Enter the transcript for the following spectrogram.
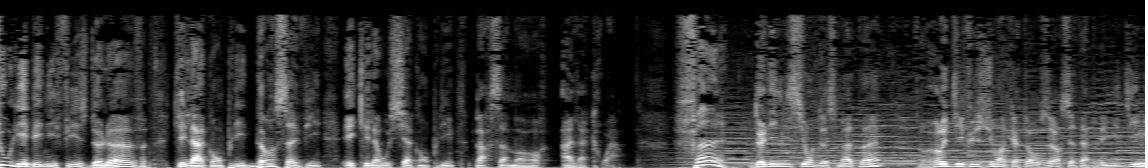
tous les bénéfices de l'œuvre qu'il a accomplie dans sa vie et qu'il a aussi accompli par sa mort à la croix. Fin de l'émission de ce matin, rediffusion à 14h cet après-midi.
